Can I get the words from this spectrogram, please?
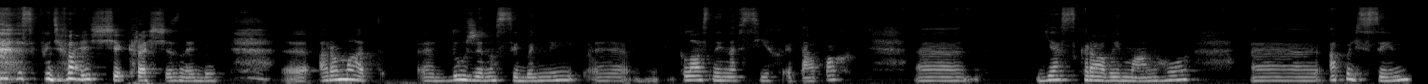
сподіваюся, ще краще знайду. Е, Аромат е, дуже носибельний, е, класний на всіх етапах. Яскравий манго, е, апельсин.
